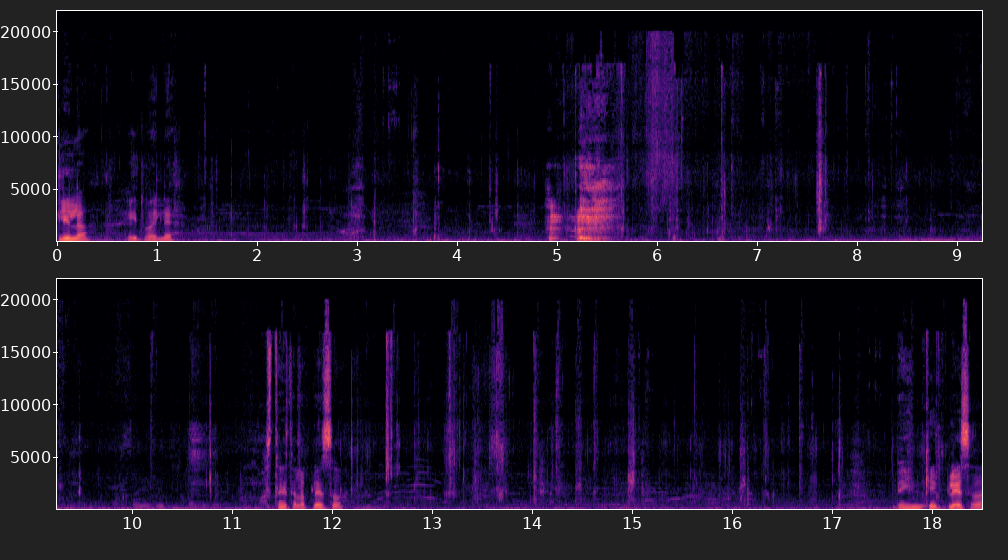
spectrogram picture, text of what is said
ಇಲ್ಲಿಲ್ಲ? ಐತ್ವಾ ಇಲ್ಲೇ. ಮಸ್ತ್ ಐತಲ್ಲ ಪ್ಲೇಸು ಬೆಂಕಿ ಪ್ಲೇಸ್ ಅದ.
